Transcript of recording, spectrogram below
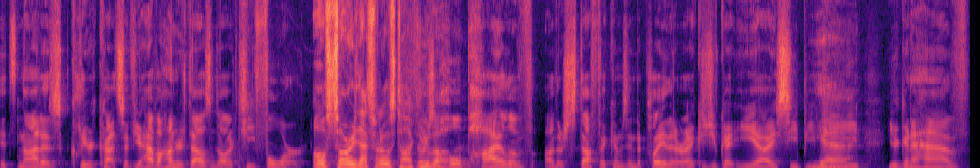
it's not as clear cut. So if you have a hundred thousand dollar T four, oh, sorry, that's what I was talking there's a whole pile of other stuff that comes into play there, right? Because you've got EI, CPP. Yeah. You're going to have,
